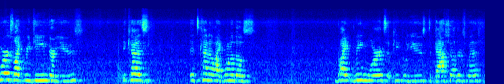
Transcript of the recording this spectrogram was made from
words like redeemed are used, because it's kind of like one of those right wing words that people use to bash others with.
